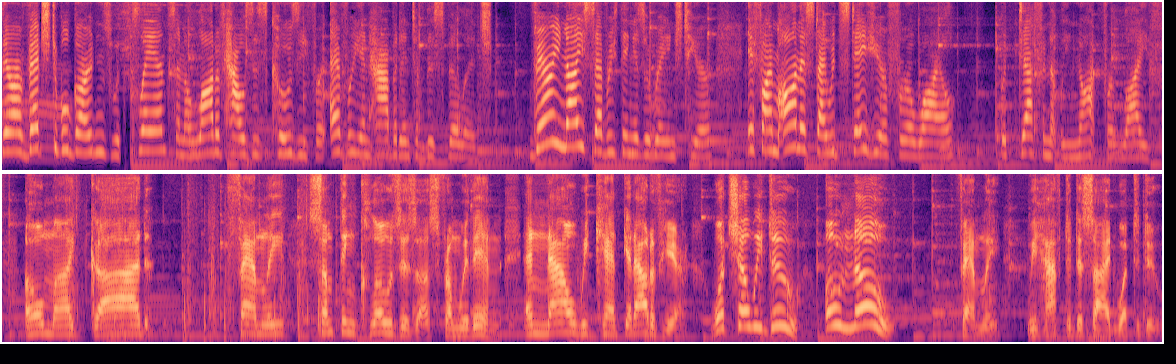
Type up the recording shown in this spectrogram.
There are vegetable gardens with plants and a lot of houses cozy for every inhabitant of this village. Very nice everything is arranged here. If I'm honest, I would stay here for a while, but definitely not for life. Oh my god! Family, something closes us from within, and now we can't get out of here. What shall we do? Oh no! Family, we have to decide what to do,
